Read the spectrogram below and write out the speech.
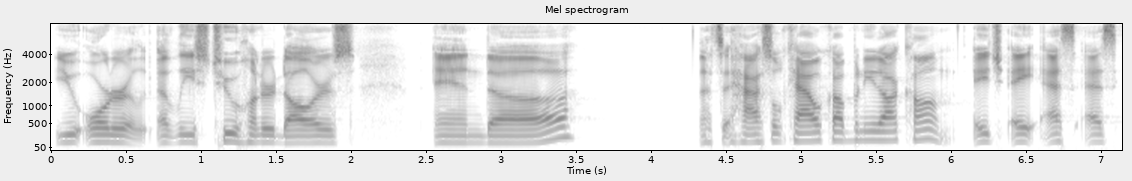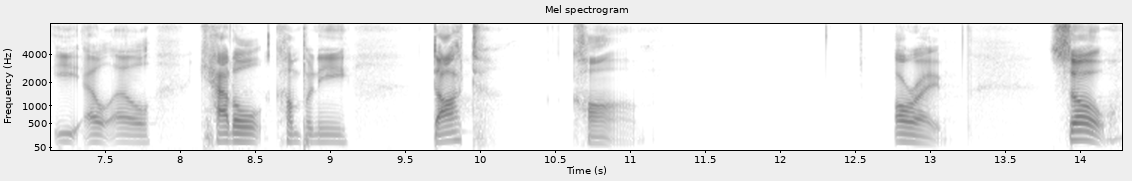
you order at least $200. And uh, that's at hasslecowcompany.com. H A S S E L L cattlecompany.com. All right. So,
